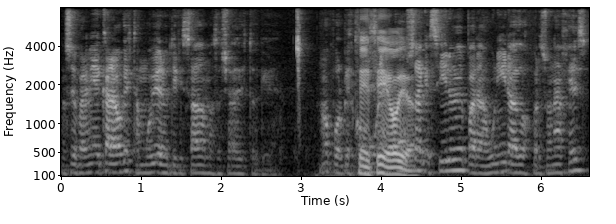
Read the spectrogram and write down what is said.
no sé, para mí el karaoke está muy bien utilizado más allá de esto que... ¿no? Porque es como Sí, sí, una obvio. excusa que sirve para unir a dos personajes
